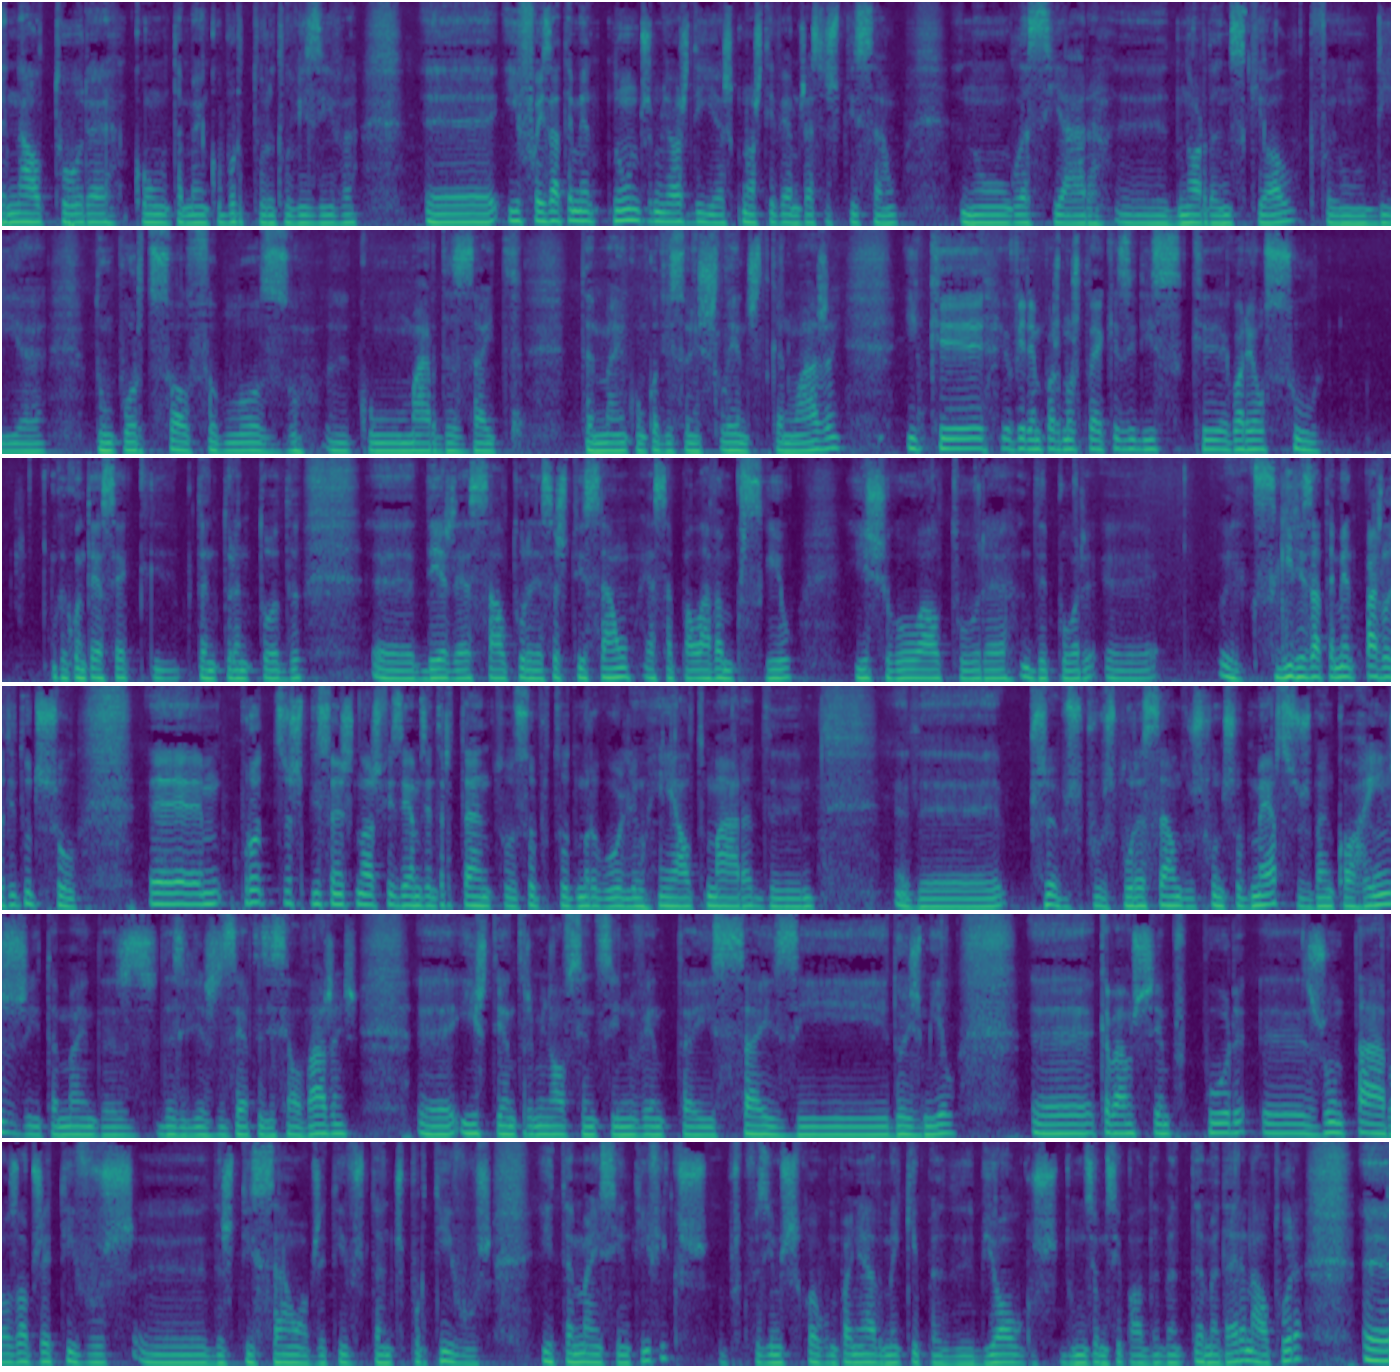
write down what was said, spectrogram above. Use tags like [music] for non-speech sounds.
na altura com também cobertura televisiva Uh, e foi exatamente num dos melhores dias que nós tivemos essa expedição, num glaciar uh, de Northern que foi um dia de um pôr de sol fabuloso, uh, com um mar de azeite, também com condições excelentes de canoagem, e que eu virei para os meus colegas e disse que agora é o sul. O que acontece é que, portanto, durante todo, desde essa altura dessa expedição, essa palavra me perseguiu e chegou à altura de pôr seguir exatamente para as latitudes sul. Uh, por outras expedições que nós fizemos, entretanto, sobretudo mergulho em alto mar de de exploração dos fundos submersos, dos bancorrins e também das, das ilhas desertas e selvagens, uh, isto entre 1996 e 2000, uh, eh, acabámos sempre por uh, juntar aos objetivos da expedição, objetivos, portanto, esportivos e também científicos, porque fazíamos acompanhado uma equipa de biólogos do Museu Municipal da Madeira, na altura,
